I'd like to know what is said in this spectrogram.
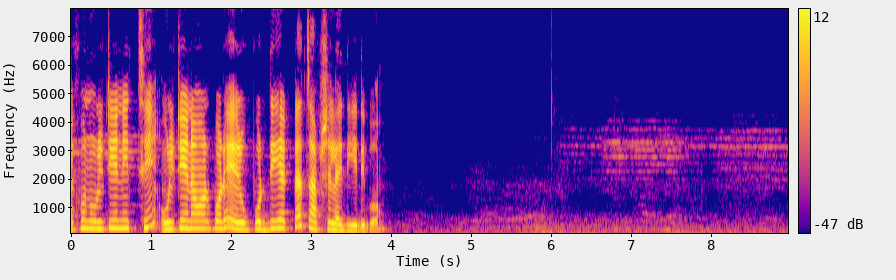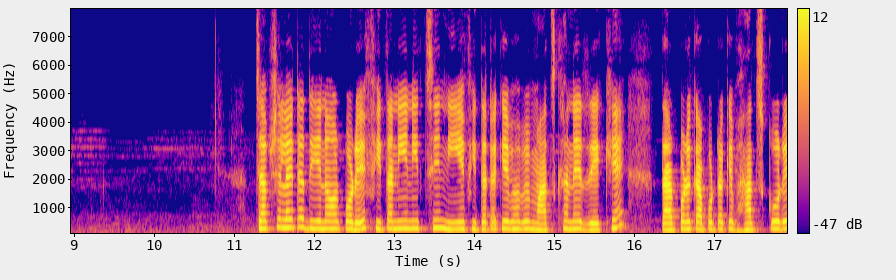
এখন উল্টিয়ে নিচ্ছি। উল্টিয়ে নেওয়ার পরে এর উপর দিয়ে একটা চাপ সেলাই দিয়ে দিব। চাপ সেলাইটা দিয়ে নেওয়ার পরে ফিতা নিয়ে নিচ্ছি। নিয়ে ফিতাটাকে এভাবে মাঝখানে রেখে তারপরে কাপড়টাকে ভাঁজ করে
